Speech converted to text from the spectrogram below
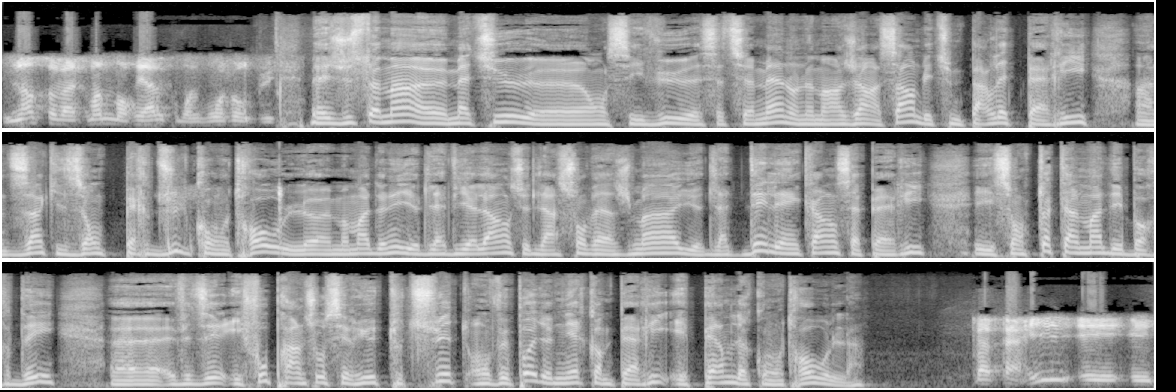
l'ensauvagement de Montréal comme on le voit aujourd'hui. Mais justement, euh, Mathieu, euh, on s'est vu cette semaine, on a mangé ensemble, et tu me parlais de Paris en disant qu'ils ont perdu le contrôle. À un moment donné, il y a de la violence, il y a de l'ensauvagement, il y a de la délinquance à Paris, et ils sont totalement débordés. je veux dire, il faut prendre ça au sérieux tout de suite. On veut pas devenir comme Paris et perdre le contrôle. Paris et,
